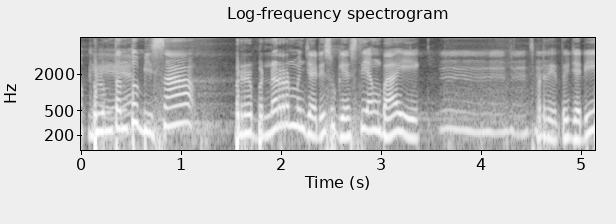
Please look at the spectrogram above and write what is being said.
oke. Belum tentu bisa benar-benar menjadi sugesti yang baik. Hmm, hmm, hmm. Seperti itu. Jadi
